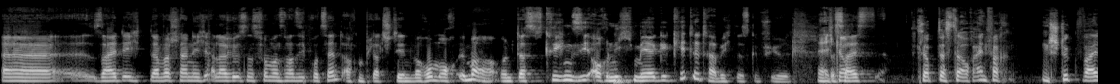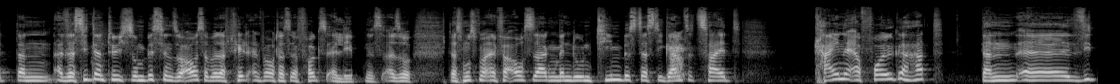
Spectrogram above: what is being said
äh, seit ich da wahrscheinlich allerhöchstens 25 Prozent auf dem Platz stehen, warum auch immer. Und das kriegen sie auch nicht mehr gekittet, habe ich das Gefühl. Ja, ich das glaub, heißt, ich glaube, dass da auch einfach ein Stück weit dann, also das sieht natürlich so ein bisschen so aus, aber da fehlt einfach auch das Erfolgserlebnis. Also das muss man einfach auch sagen, wenn du ein Team bist, das die ganze Zeit keine Erfolge hat, dann äh, sieht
